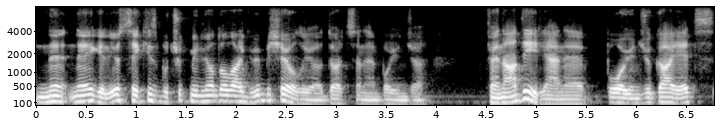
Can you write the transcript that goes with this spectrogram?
ne, neye geliyor? 8,5 milyon dolar gibi bir şey oluyor 4 sene boyunca. Fena değil yani bu oyuncu gayet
